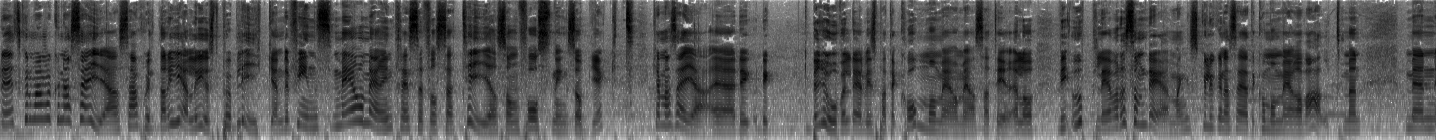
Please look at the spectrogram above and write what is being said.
det skulle man väl kunna säga, särskilt när det gäller just publiken. Det finns mer och mer intresse för satir som forskningsobjekt, kan man säga. Eh, det, det beror väl delvis på att det kommer mer och mer satir, eller vi upplever det som det. Man skulle kunna säga att det kommer mer av allt, men, men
